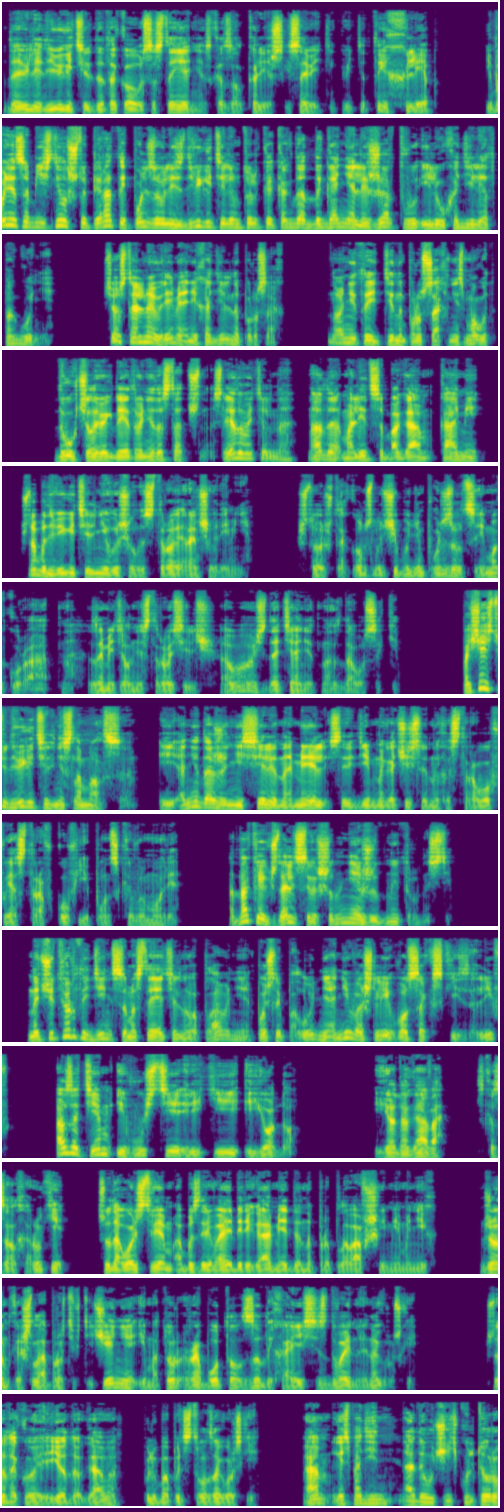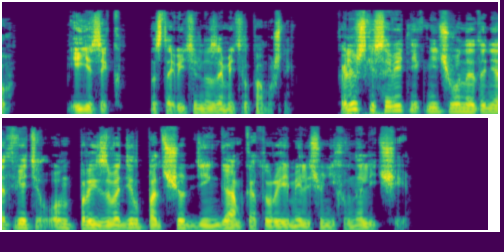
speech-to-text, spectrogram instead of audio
довели двигатель до такого состояния, сказал коллежский советник. Ведь это их хлеб. Японец объяснил, что пираты пользовались двигателем только когда догоняли жертву или уходили от погони. Все остальное время они ходили на парусах. Но они-то идти на парусах не смогут. Двух человек для этого недостаточно. Следовательно, надо молиться богам Ками, чтобы двигатель не вышел из строя раньше времени. — Что ж, в таком случае будем пользоваться им аккуратно, — заметил Нестор Васильевич. — Авось дотянет нас до Осаки. По счастью, двигатель не сломался, и они даже не сели на мель среди многочисленных островов и островков Японского моря. Однако их ждали совершенно неожиданные трудности. На четвертый день самостоятельного плавания после полудня они вошли в Осакский залив, а затем и в устье реки Йодо. — Йодогава, — сказал Харуки, с удовольствием обозревая берега, медленно проплывавшие мимо них. Джонка шла против течения, и мотор работал, задыхаясь с двойной нагрузкой. — Что такое Йодогава? — полюбопытствовал Загорский. — Вам, господин, надо учить культуру и язык, — наставительно заметил помощник. Коллежский советник ничего на это не ответил. Он производил подсчет деньгам, которые имелись у них в наличии.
